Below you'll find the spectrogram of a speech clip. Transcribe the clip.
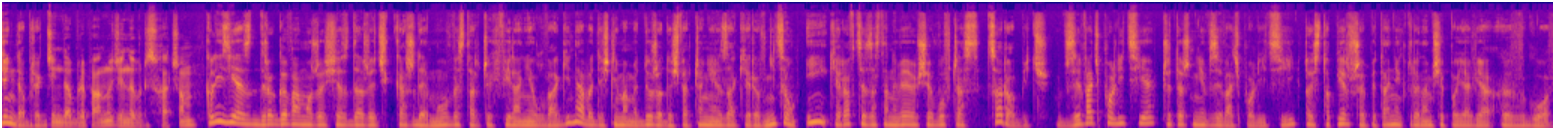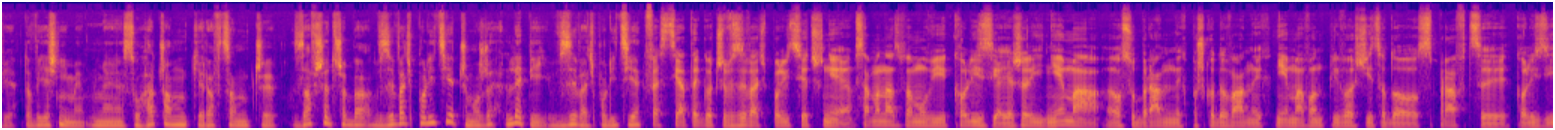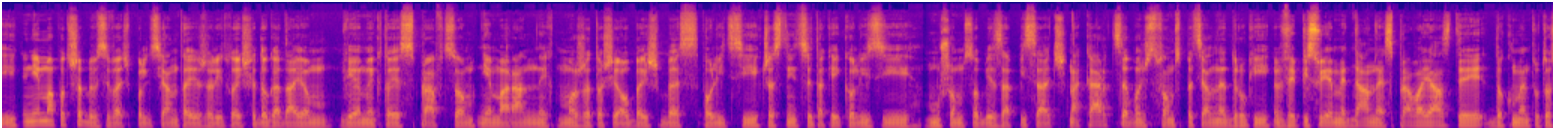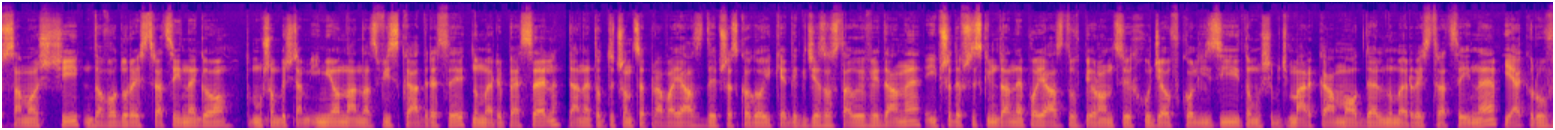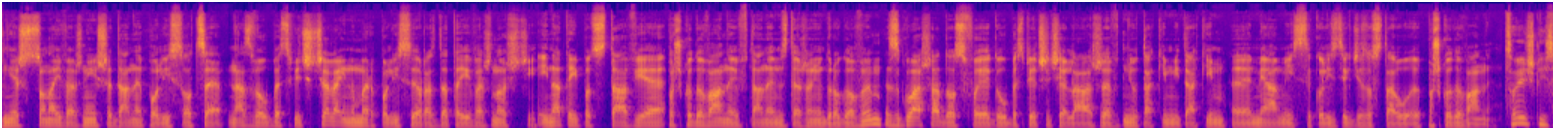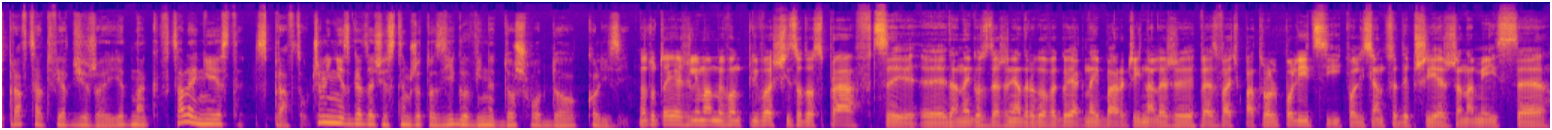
Dzień dobry. Dzień dobry panu, dzień dobry słuchaczom. Kolizja drogowa może się zdarzyć każdemu, wystarczy chwila nieuwagi, nawet jeśli mamy dużo doświadczenia za kierownicą i kierowcy zastanawiają się wówczas, co robić. Wzywać policję, czy też nie wzywać policji? To jest to pierwsze pytanie, które nam się pojawia w głowie. To wyjaśnijmy słuchaczom, kierowcom, czy zawsze trzeba wzywać policję, czy może lepiej wzywać policję? Kwestia tego, czy wzywać policję, czy nie. Sama nazwa mówi kolizja. Jeżeli nie ma osób rannych, poszkodowanych, nie ma wątpliwości co do sprawcy kolizji, nie ma potrzeby wzywać policjanta, jeżeli tutaj się dogadają, wiemy kto jest sprawcą, nie ma rannych, może to się obejść bez policji. Uczestnicy takiej kolizji muszą sobie zapisać na kartce, bądź są specjalne druki. Wypisujemy dane z prawa jazdy, dokumentu tożsamości, dowodu rejestracyjnego. To muszą być tam imiona, nazwiska, adresy, numery PESEL, dane dotyczące prawa jazdy, przez kogo i kiedy, gdzie zostały wydane i przede wszystkim dane pojazdów biorących udział w kolizji. To musi być marka, model, numer rejestracyjny, jak również, co najważniejsze, dane polis OC, nazwa ubezpieczyciela i numer polisy oraz data jej ważności. I na tej podstawie poszkodowany w danym zdarzeniu drogowym zgłasza do swojego ubezpieczyciela, że w dniu takim i takim e, miała miejsce kolizja, gdzie został e, poszkodowany. Co jeśli sprawca twierdzi, że jednak wcale nie jest sprawcą, czyli nie zgadza się z tym, że to z jego winy doszło do kolizji? No tutaj, jeżeli mamy wątpliwości co do sprawcy y, danego zdarzenia drogowego, jak najbardziej należy wezwać patrol policji. Policjant wtedy przyjeżdża na miejsce,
